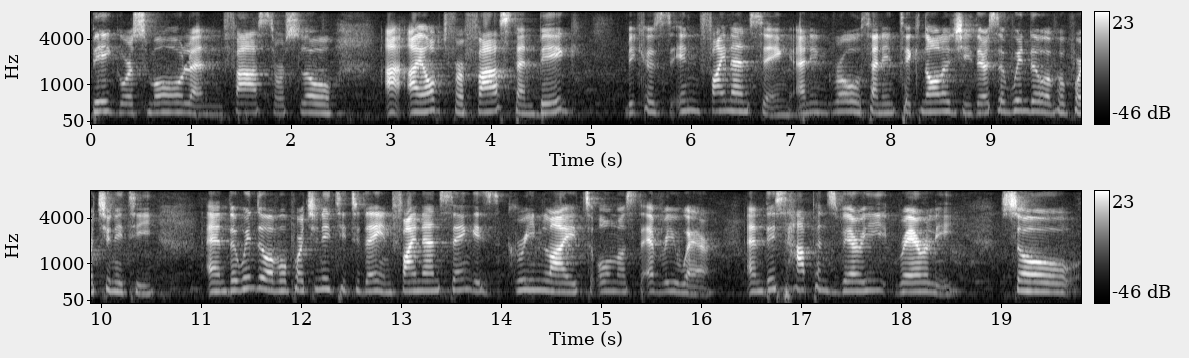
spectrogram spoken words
big or small and fast or slow, I, I opt for fast and big because in financing and in growth and in technology, there's a window of opportunity. And the window of opportunity today in financing is green light almost everywhere. And this happens very rarely. So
